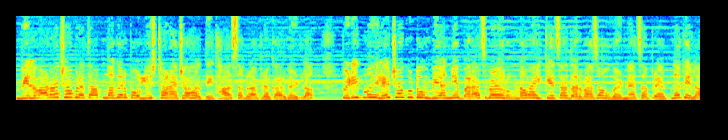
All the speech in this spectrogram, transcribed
भिलवाडाच्या प्रतापनगर पोलीस ठाण्याच्या हद्दीत हा सगळा प्रकार घडला. पीडित महिलेच्या कुटुंबियांनी बराच वेळ रुग्णवाहिकेचा दरवाजा उघडण्याचा प्रयत्न केला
